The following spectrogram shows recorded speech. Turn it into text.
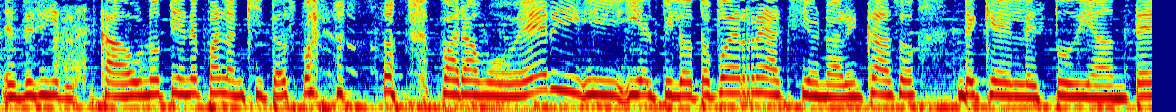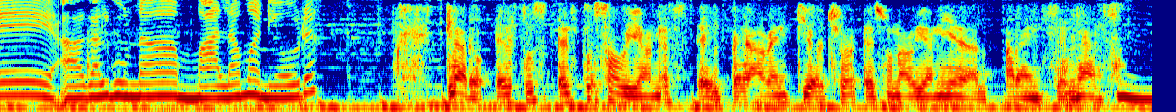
es decir, cada uno tiene palanquitas para, para mover y el piloto puede reaccionar en caso de que el estudiante haga alguna mala maniobra. Claro, estos, estos aviones, el PA-28 es un avión ideal para enseñanza. Mm.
